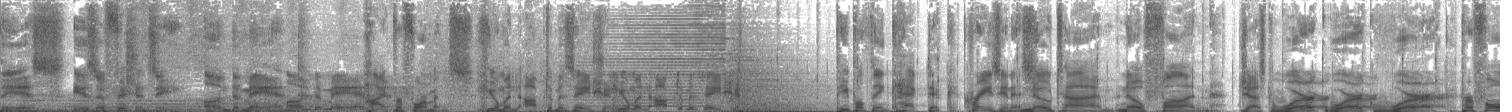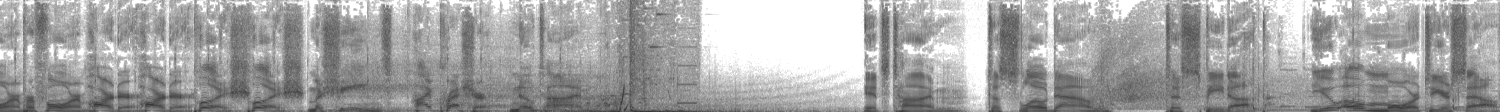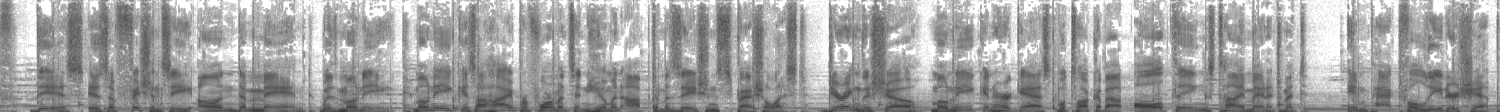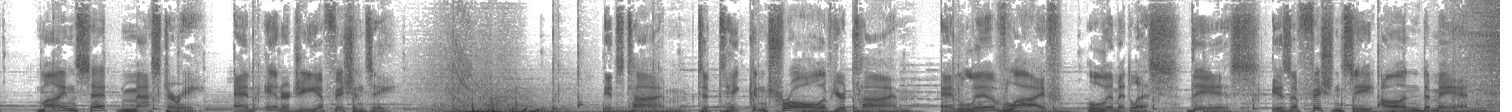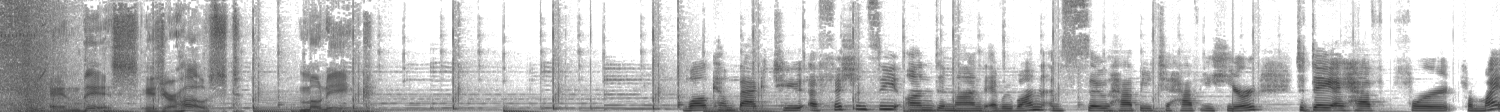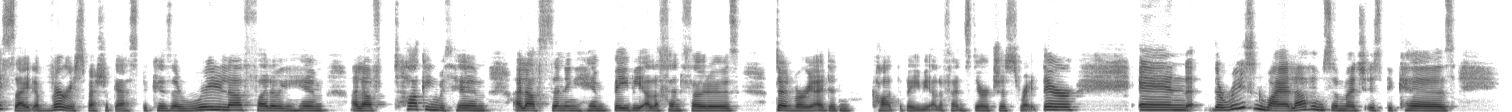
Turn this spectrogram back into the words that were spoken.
This is efficiency on demand. On demand. High performance, human optimization. Human optimization. People think hectic, craziness, no time, no fun. Just work, work, Work, work. work, Perform, perform, harder, harder. Push, push. Machines, high pressure, no time. It's time to slow down, to speed up. You owe more to yourself. This is Efficiency on Demand with Monique. Monique is a high performance and human optimization specialist. During the show, Monique and her guest will talk about all things time management, impactful leadership, mindset mastery, and energy efficiency. It's time to take control of your time and live life limitless. This is Efficiency on Demand. And this is your host, Monique. Welcome back to Efficiency on Demand, everyone. I'm so happy to have you here. Today, I have for from my side a very special guest because I really love following him. I love talking with him. I love sending him baby elephant photos. Don't worry, I didn't cut the baby elephants. They're just right there. And the reason why I love him so much is because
